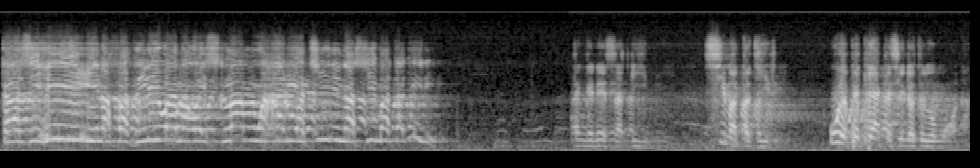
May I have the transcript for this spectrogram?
kazi hii inafadhiliwa na waislamu wa hali ya chini na si matajiri. Tengeneza dini si matajiri. Huyo peke yake si ndo tuliomwona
